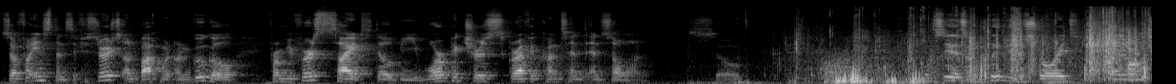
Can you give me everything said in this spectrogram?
So for instance, if you search on Bakhmut on Google, from your first site there'll be war pictures, graphic content and so on. So you can see it's completely destroyed and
